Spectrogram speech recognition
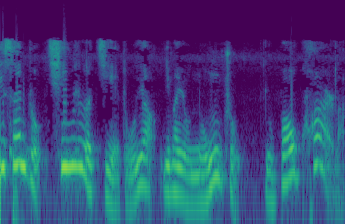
第三种，清热解毒药，一般有脓肿、有包块了；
